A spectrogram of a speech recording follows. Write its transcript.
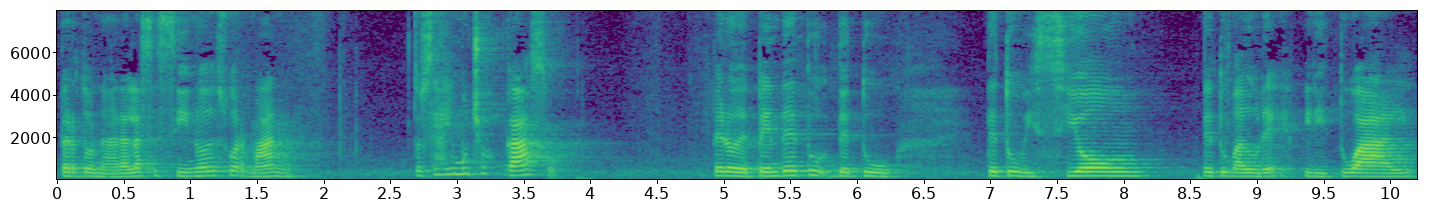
perdonar al asesino de su hermano. Entonces hay muchos casos, pero depende de tu, de tu, de tu visión, de tu madurez espiritual,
